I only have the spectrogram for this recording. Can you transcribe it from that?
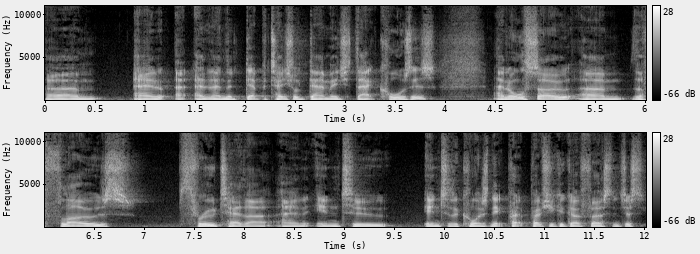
um, and and then the de- potential damage that causes, and also um, the flows through Tether and into into the coins. Nic, perhaps you could go first and just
